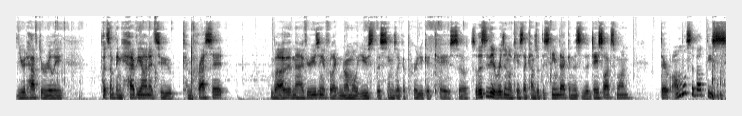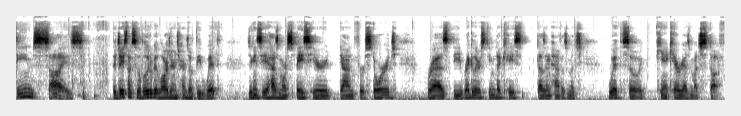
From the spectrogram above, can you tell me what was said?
you would have to really put something heavy on it to compress it. But other than that, if you're using it for like normal use, this seems like a pretty good case. So, so this is the original case that comes with the Steam Deck, and this is the JSAUX one. They're almost about the same size. The JSAUX is a little bit larger in terms of the width. As you can see, it has more space here down for storage, whereas the regular Steam Deck case doesn't have as much width, so it can't carry as much stuff.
